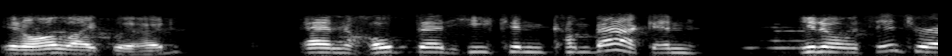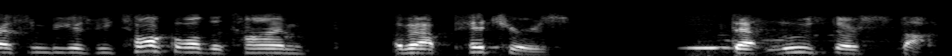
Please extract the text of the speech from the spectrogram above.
in all likelihood, and hope that he can come back. And you know, it's interesting because we talk all the time about pitchers that lose their stuff,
